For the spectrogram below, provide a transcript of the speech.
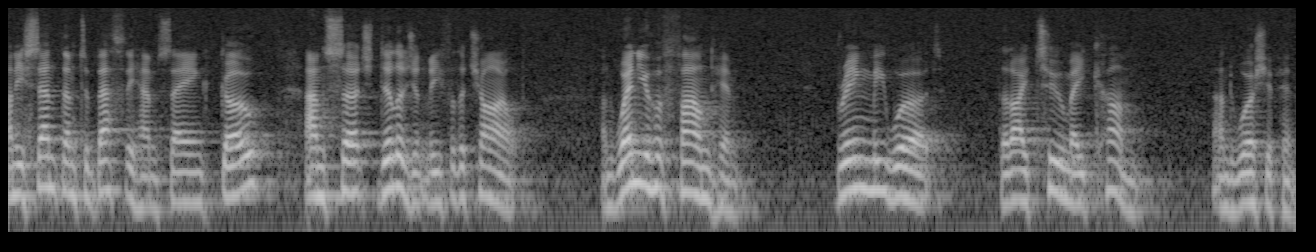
And he sent them to Bethlehem, saying, Go and search diligently for the child. And when you have found him, bring me word that I too may come and worship him.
